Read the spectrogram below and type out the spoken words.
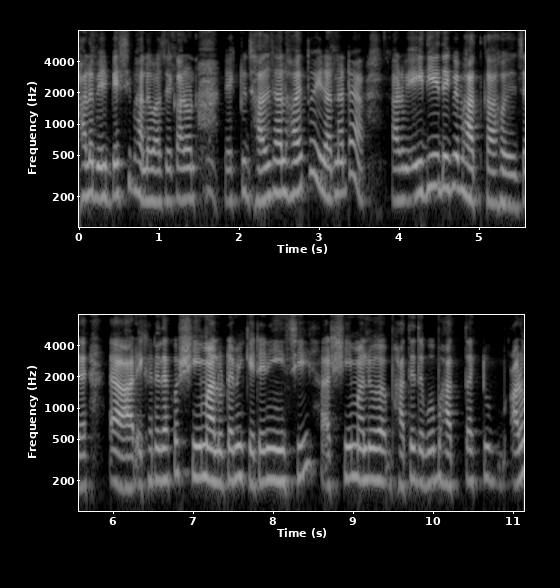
ভালো বেশি ভালোবাসে। কারণ একটু ঝাল ঝাল হয় তো এই রান্নাটা, আর এই দিয়ে দেখবে ভাত খাওয়া হয়ে যায়। আর এখানে দেখো শিম আলুটা আমি কেটে নিয়েছি। আর শিম আলু ভাতে দেবো, ভাতটা একটু আরও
